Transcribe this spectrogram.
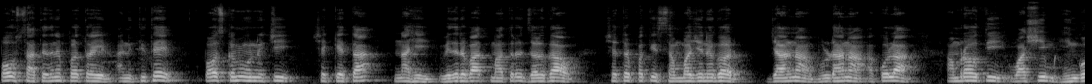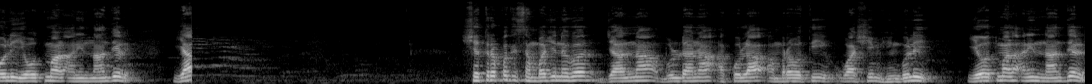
पाऊस सातत्याने पडत राहील आणि तिथे पाऊस कमी होण्याची शक्यता नाही. विदर्भात मात्र जळगाव छत्रपती संभाजीनगर जालना बुलढाणा अकोला अमरावती वाशिम हिंगोली यवतमाळ आणि नांदेड या छत्रपती संभाजीनगर जालना बुलढाणा अकोला अमरावती वाशिम हिंगोली यवतमाळ आणि नांदेड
